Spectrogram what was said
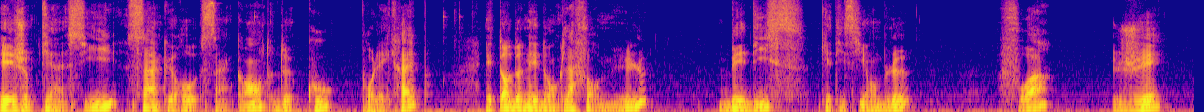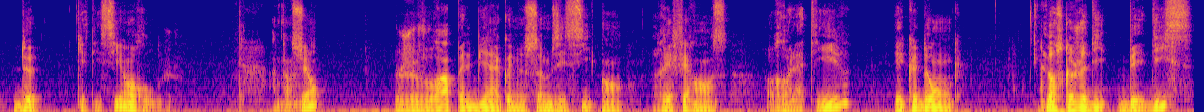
Et j'obtiens ainsi 5,50 euros de coût pour les crêpes, étant donné donc la formule B10, qui est ici en bleu, fois G2, qui est ici en rouge. Attention, je vous rappelle bien que nous sommes ici en référence relative, et que donc, lorsque je dis B10,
